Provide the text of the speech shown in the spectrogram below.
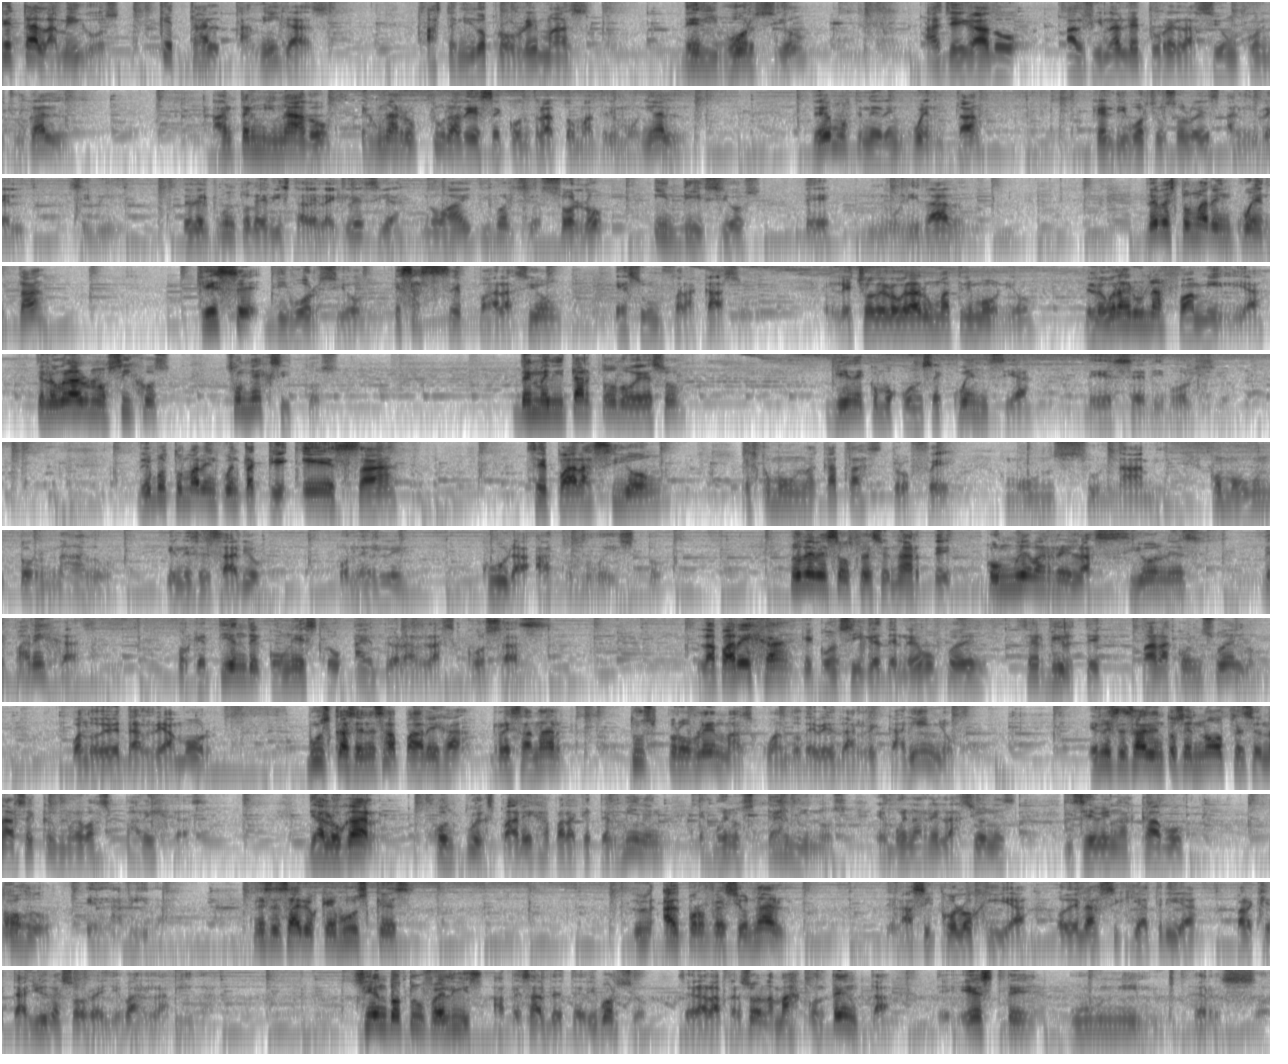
¿Qué tal amigos? ¿Qué tal amigas? ¿Has tenido problemas de divorcio? ¿Has llegado al final de tu relación conyugal? ¿Han terminado en una ruptura de ese contrato matrimonial? Debemos tener en cuenta que el divorcio solo es a nivel civil. Desde el punto de vista de la iglesia no hay divorcio, solo indicios de nulidad. Debes tomar en cuenta que ese divorcio, esa separación es un fracaso. El hecho de lograr un matrimonio, de lograr una familia, de lograr unos hijos, son éxitos. De meditar todo eso viene como consecuencia de ese divorcio. Debemos tomar en cuenta que esa separación es como una catástrofe, como un tsunami, como un tornado. Y es necesario ponerle cura a todo esto. No debes obsesionarte con nuevas relaciones de parejas, porque tiende con esto a empeorar las cosas. La pareja que consigues de nuevo puede servirte para consuelo, cuando debes darle amor. Buscas en esa pareja resanar tus problemas cuando debes darle cariño. Es necesario entonces no obsesionarse con nuevas parejas. Dialogar con tu expareja para que terminen en buenos términos, en buenas relaciones y se lleven a cabo todo en la vida. Es necesario que busques al profesional de la psicología o de la psiquiatría para que te ayude a sobrellevar la vida. Siendo tú feliz a pesar de este divorcio, será la persona más contenta de este universo.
